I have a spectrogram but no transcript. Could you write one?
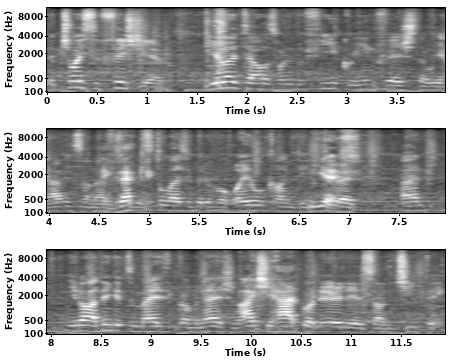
the choice of fish here, yellowtail is one of the few green fish that we have in South Africa Exactly. that still has a bit of an oil content Yes. to it. And you know, I think it's an amazing combination. I actually had one earlier, so I'm cheating.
